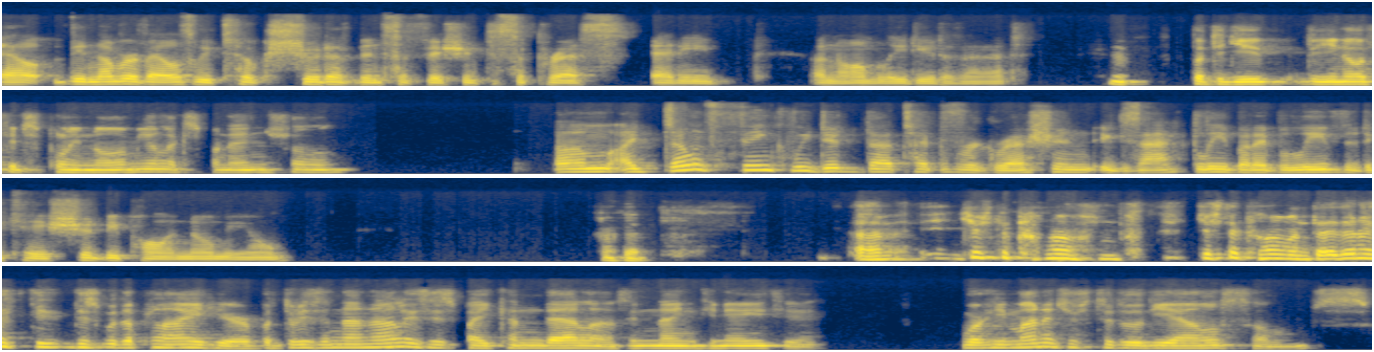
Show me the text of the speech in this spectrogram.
L, the number of L's we took should have been sufficient to suppress any anomaly due to that. Hmm. But did you do you know if it's polynomial, exponential? Um, I don't think we did that type of regression exactly, but I believe the decay should be polynomial. Okay. Um, just a comment, just a comment. I don't know if this would apply here, but there is an analysis by Candelas in 1980 where he manages to do the L sums.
